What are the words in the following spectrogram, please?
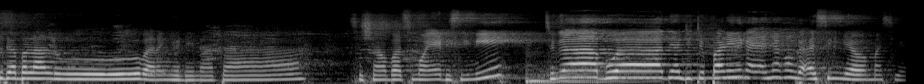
Sudah berlalu bareng Yudinata. Sesama buat semuanya di sini. Juga buat yang di depan ini kayaknya kok nggak asing ya Mas ya.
